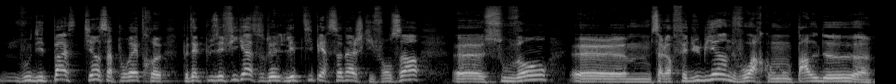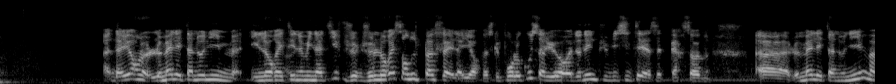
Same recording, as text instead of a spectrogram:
Vous dites pas, tiens, ça pourrait être peut-être plus efficace. Que les petits personnages qui font ça, euh, souvent, euh, ça leur fait du bien de voir qu'on parle d'eux. D'ailleurs, le mail est anonyme. Il aurait été nominatif. Je ne l'aurais sans doute pas fait, d'ailleurs, parce que pour le coup, ça lui aurait donné une publicité à cette personne. Euh, le mail est anonyme.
